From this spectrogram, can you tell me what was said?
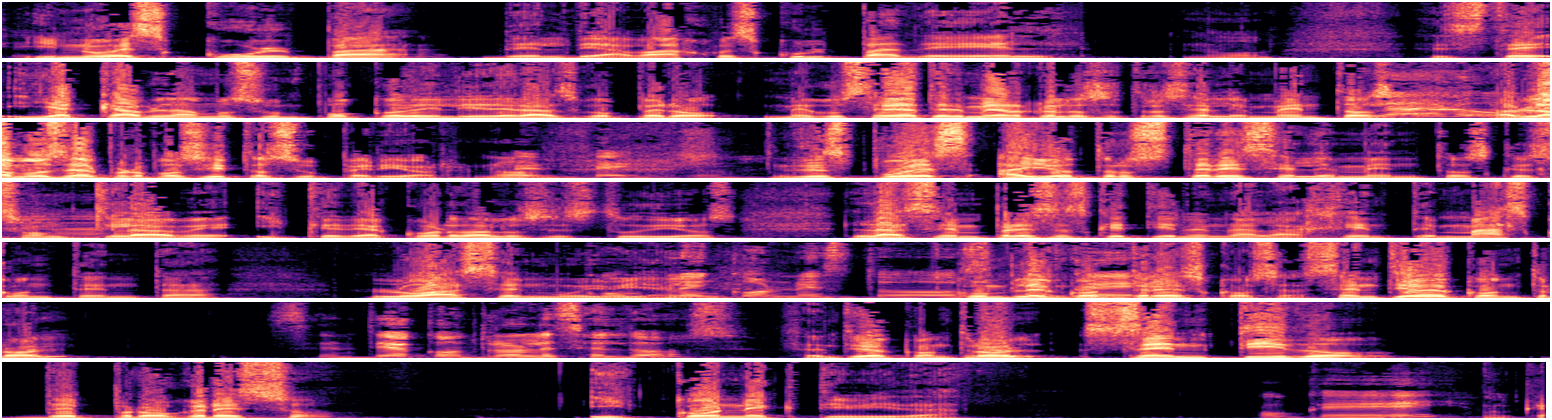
Sí. Y no es culpa del de abajo, es culpa de él. ¿No? Este, y acá hablamos un poco de liderazgo, pero me gustaría terminar con los otros elementos. Claro. Hablamos del propósito superior, ¿no? Perfecto. Después hay otros tres elementos que son Ajá. clave y que de acuerdo a los estudios, las empresas que tienen a la gente más contenta lo hacen muy Cumplen bien. con estos. Cumplen con tres cosas. Sentido de control, ¿Sentido de control es el 2? sentido de control, sentido de progreso y conectividad. Ok. ¿Ok?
